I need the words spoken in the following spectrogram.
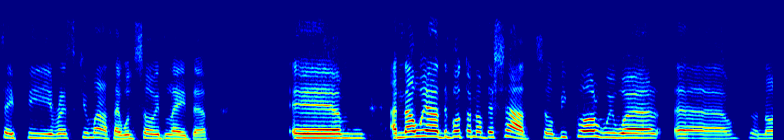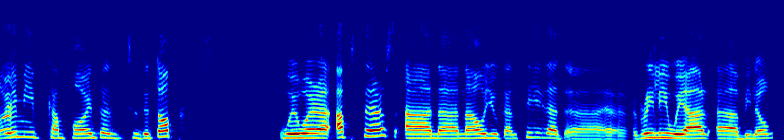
safety rescue masks. I will show it later. Um, and now we are at the bottom of the shaft. So before we were, uh, Noemi can point to the top. We were upstairs, and uh, now you can see that uh, really we are uh, below.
